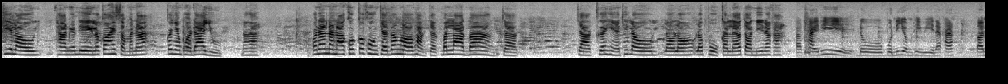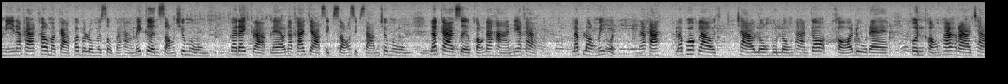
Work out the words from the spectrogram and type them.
ที่เราทานกันเอง แล้วก็ให้สมณะก็ยังพอได้อยู่นะคะ เพราะฉะนั้นอนาคตก็คงจะต้องรอผักจากบ้านลาดบ้างจาก จากเครือแหที่เราเราเราเราปลูกกันแล้วตอนนี้นะคะ ใครที่ดูบุญนิยมทีวีนะคะ ตอนนี้นะคะเข้ามากราบพระบรมศพอะค่ะไม่เกิน 2 ชั่วโมง ก็ได้กราบแล้วนะคะจาก 12-13 ชั่วโมง และการเสิร์ฟของทหารเนี่ยค่ะ รับรองไม่อดนะคะ แล้วพวกเราชาวลงบุญลงทานก็ขอดูแลคนของพระราชา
